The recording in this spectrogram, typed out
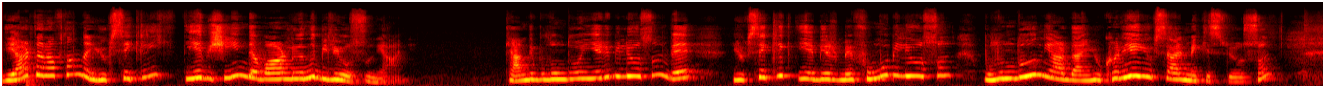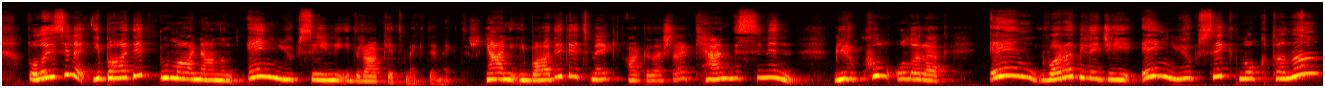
diğer taraftan da yükseklik diye bir şeyin de varlığını biliyorsun yani. Kendi bulunduğun yeri biliyorsun ve yükseklik diye bir mefhumu biliyorsun. Bulunduğun yerden yukarıya yükselmek istiyorsun. Dolayısıyla ibadet bu mananın en yükseğini idrak etmek demektir. Yani ibadet etmek arkadaşlar kendisinin bir kul olarak en varabileceği en yüksek noktanın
